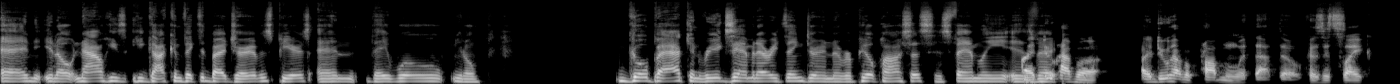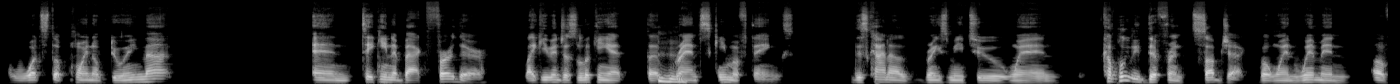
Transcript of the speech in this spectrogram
And you know, now he's he got convicted by a jury of his peers, and they will, you know, go back and re-examine everything during the repeal process. His family is I very do have a I do have a problem with that though because it's like what's the point of doing that and taking it back further like even just looking at the Mhm. grand scheme of things this kind of brings me to when completely different subject but when women of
